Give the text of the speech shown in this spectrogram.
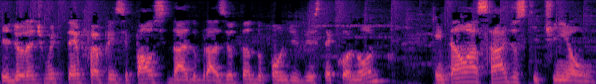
e durante muito tempo foi a principal cidade do Brasil, tanto do ponto de vista econômico. Então, as rádios que tinham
